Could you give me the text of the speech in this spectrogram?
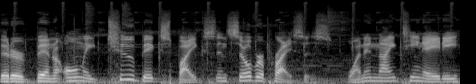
there have been only two big spikes in silver prices one in 1980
